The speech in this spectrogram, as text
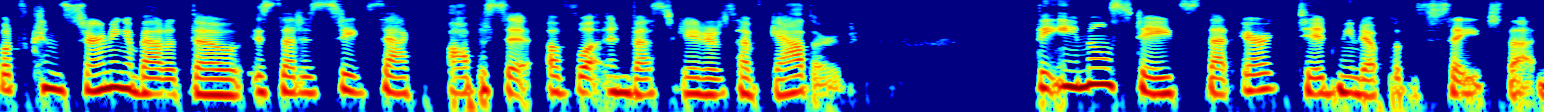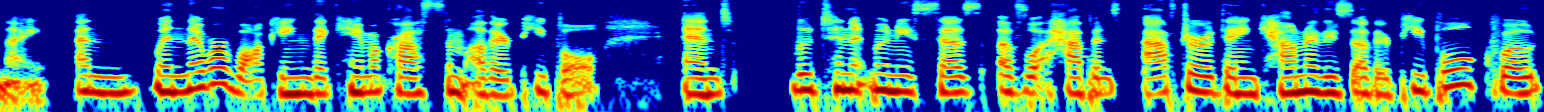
What's concerning about it, though, is that it's the exact opposite of what investigators have gathered. The email states that Eric did meet up with Sage that night, and when they were walking, they came across some other people. And Lieutenant Mooney says of what happens after they encounter these other people, quote,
